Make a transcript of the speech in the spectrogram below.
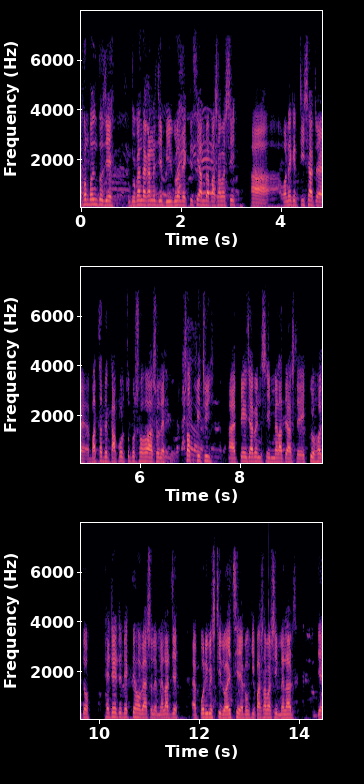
এখন পর্যন্ত যে দোকান দোকানের যে ভিড়গুলো দেখতেছি আমরা, পাশাপাশি অনেকে টি শার্ট বাচ্চাদের কাপড় চোপড় সহ আসলে সবকিছুই পেয়ে যাবেন সেই মেলাতে আসলে। একটু হয়তো হেঁটে হেঁটে দেখতে হবে আসলে মেলার যে পরিবেশটি রয়েছে এবং কি পাশাপাশি মেলার যে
